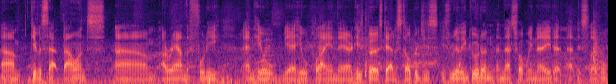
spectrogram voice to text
um, give us that balance um, around the footy, and he'll yeah he'll play in there. And his burst out of stoppage is, is really good, and, and that's what we need at, at this level.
